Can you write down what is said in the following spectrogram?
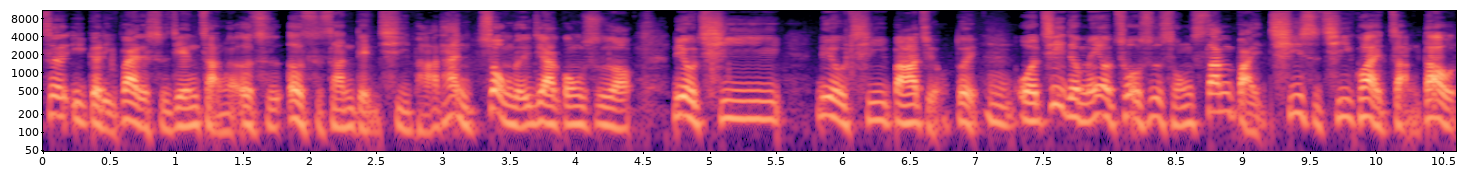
这一个礼拜的时间涨了二十二十三点七八，它很重的一家公司哦，六七。六七八九，对，我记得没有错，是从三百七十七块涨到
